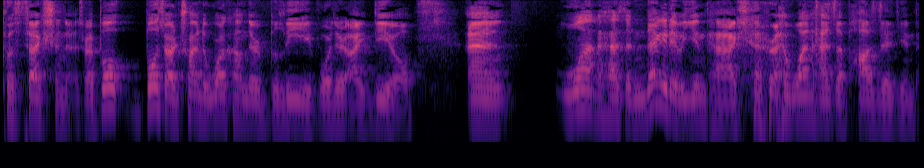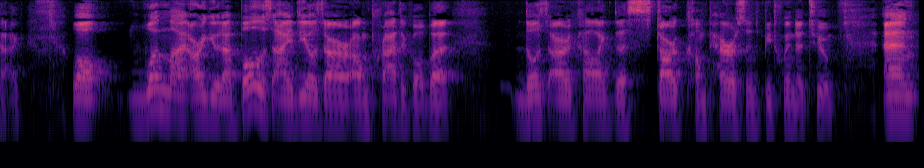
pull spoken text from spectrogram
perfectionists, right? Both both are trying to work on their belief or their ideal, and one has a negative impact, right? One has a positive impact. Well, one might argue that both ideals are unpractical, but those are kind of like the stark comparisons between the two. And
